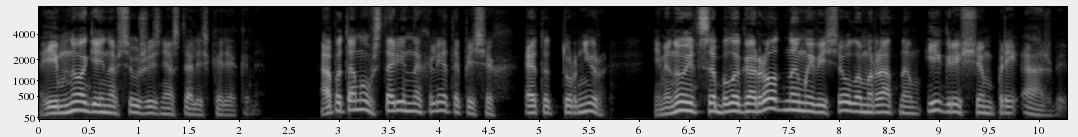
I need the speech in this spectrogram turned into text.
и многие на всю жизнь остались калеками. А потому в старинных летописях этот турнир именуется благородным и веселым ратным игрищем при Ашбе.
